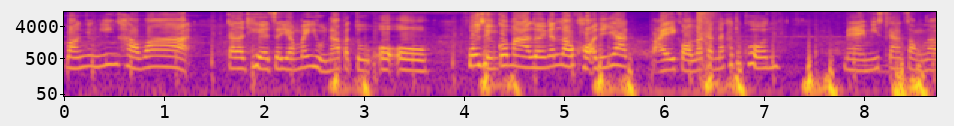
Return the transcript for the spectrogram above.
หวังอย่างยิ่งค่ะว่าการาเทียจะยังไม่อยู่หน้าประตูโอโอพูดถึงก็มาเลยงั้นเราขออนุญาตไปก่อนแล้วกันนะคะทุกคน แหมมีสการสองเรา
